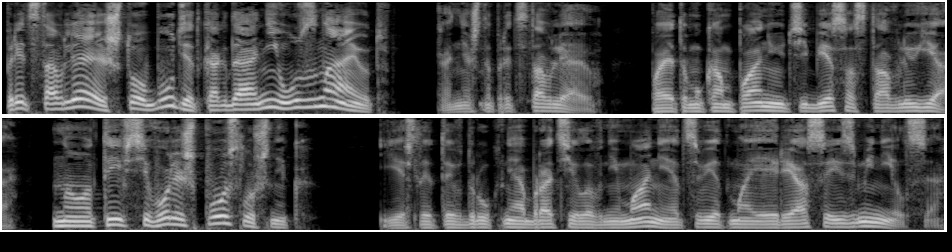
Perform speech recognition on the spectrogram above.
Представляешь, что будет, когда они узнают? Конечно, представляю. Поэтому компанию тебе составлю я. Но ты всего лишь послушник. Если ты вдруг не обратила внимания, цвет моей рясы изменился.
